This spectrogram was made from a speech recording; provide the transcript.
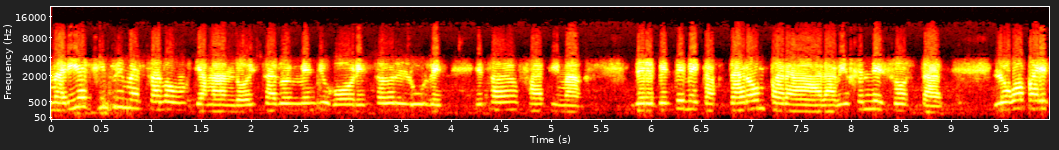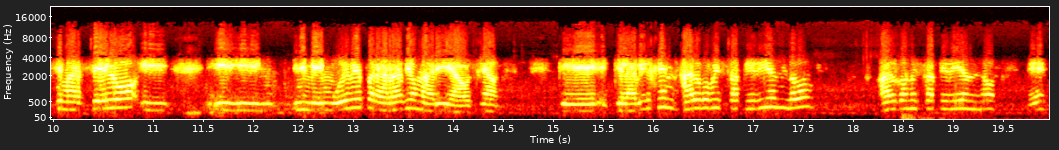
María siempre me ha estado llamando. He estado en Mendugor, he estado en Lourdes, he estado en Fátima. De repente me captaron para la Virgen de Sostas. Luego aparece Marcelo y, y, y me mueve para Radio María. O sea, que, que la Virgen algo me está pidiendo, algo me está pidiendo. ¿Eh?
